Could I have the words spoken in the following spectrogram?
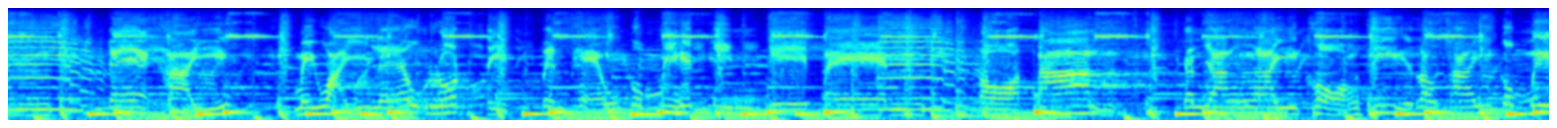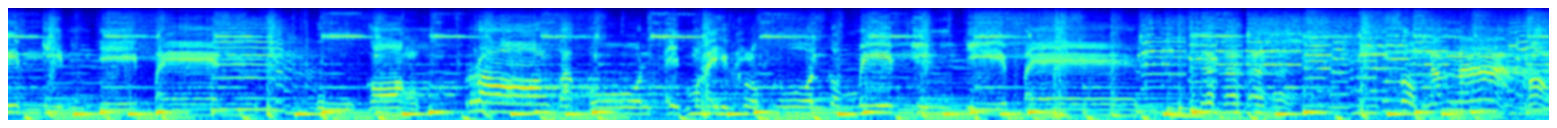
นแก้ไข ไม่ไหวแล้วรถติดเป็นแถวก็เมดอินเจแปนต่อต้าน กันยังไงของที่เราใช้ก็เมดอินเจแปนกูกองร้องตะโกนไอ้ไมโครโฟนก็เมดอินเจแปนสมน้ำหน้าของ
